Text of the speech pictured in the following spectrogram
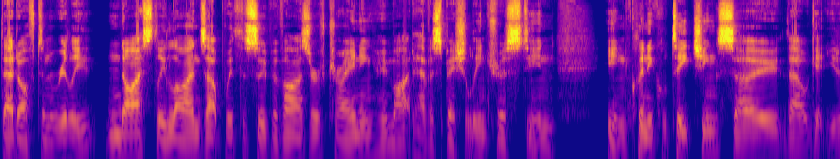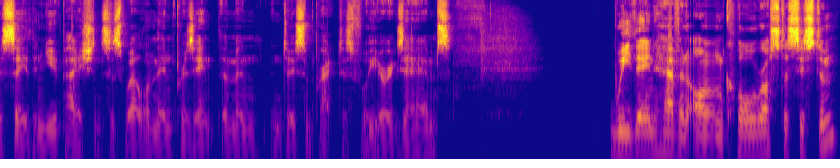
That often really nicely lines up with the supervisor of training who might have a special interest in in clinical teaching, so they'll get you to see the new patients as well and then present them and, and do some practice for your exams. We then have an on call roster system.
